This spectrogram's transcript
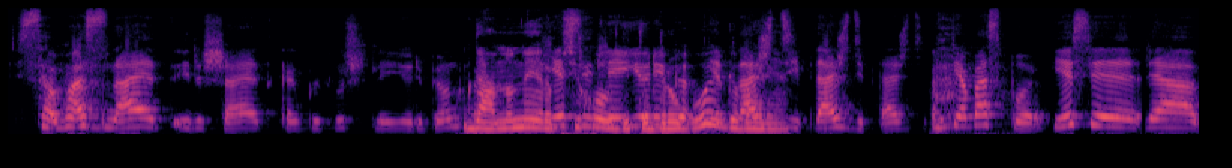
сама знает и решает, как будет лучше для ее ребенка. Да, но нейропсихологи это ребё... другое Нет, говорят. Подожди, подожди, подожди. Тут я поспорю. Если для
